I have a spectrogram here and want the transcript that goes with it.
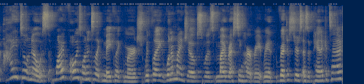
I don't know. So I've always wanted to like make like merch with like one of my jokes was my resting heart rate re- registers as a panic attack,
